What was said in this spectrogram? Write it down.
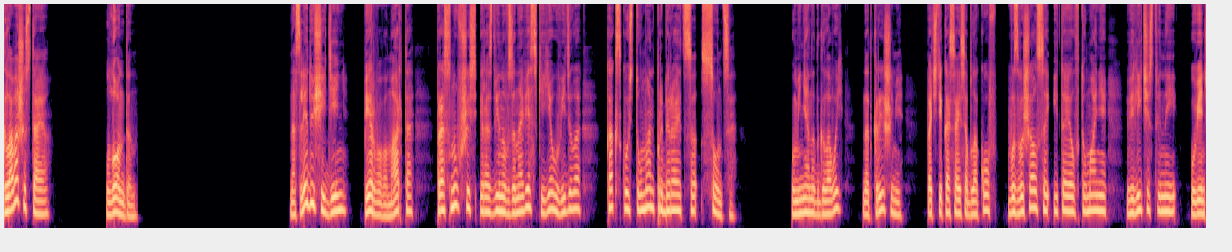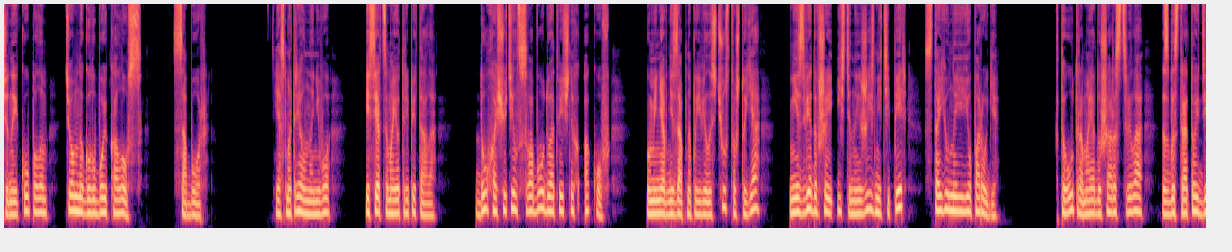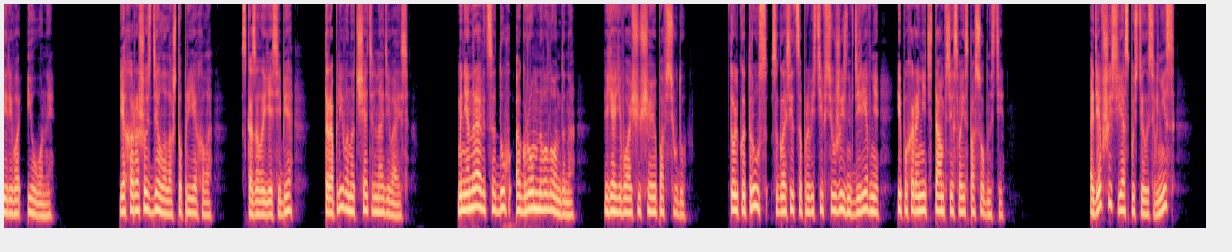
Глава шестая. Лондон. На следующий день, 1 марта, проснувшись и раздвинув занавески, я увидела, как сквозь туман пробирается солнце. У меня над головой, над крышами, почти касаясь облаков, возвышался и таял в тумане величественный, увенчанный куполом, темно-голубой колосс — собор. Я смотрел на него, и сердце мое трепетало. Дух ощутил свободу от вечных оков. У меня внезапно появилось чувство, что я, не изведавшая истинной жизни, теперь стою на ее пороге. В то утро моя душа расцвела с быстротой дерева ионы. «Я хорошо сделала, что приехала», — сказала я себе, торопливо, но тщательно одеваясь. Мне нравится дух огромного Лондона. Я его ощущаю повсюду. Только трус согласится провести всю жизнь в деревне и похоронить там все свои способности. Одевшись, я спустилась вниз,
